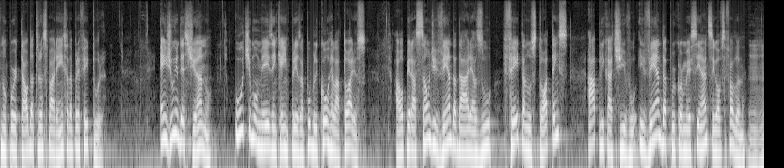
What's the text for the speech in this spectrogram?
no portal da transparência da prefeitura. Em junho deste ano, último mês em que a empresa publicou relatórios, a operação de venda da área azul feita nos totens, aplicativo e venda por comerciantes, igual você falou, né? Uhum.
